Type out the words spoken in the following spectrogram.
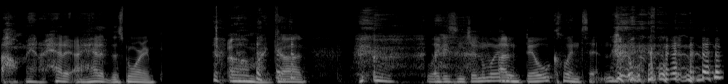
Oh man, I had it. I had it this morning. Oh my god. Ladies and gentlemen, I- Bill Clinton.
